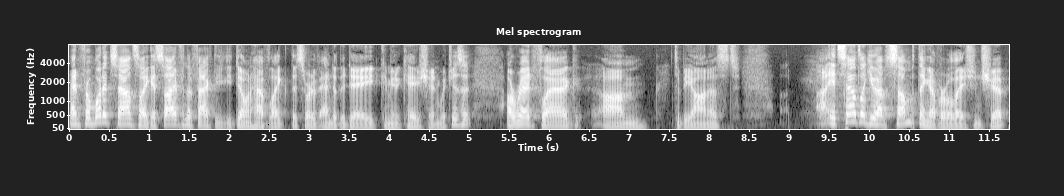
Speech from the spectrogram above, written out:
And from what it sounds like, aside from the fact that you don't have like the sort of end of the day communication, which is a, a red flag, um, to be honest, uh, it sounds like you have something of a relationship.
